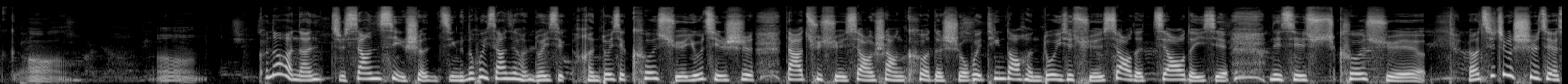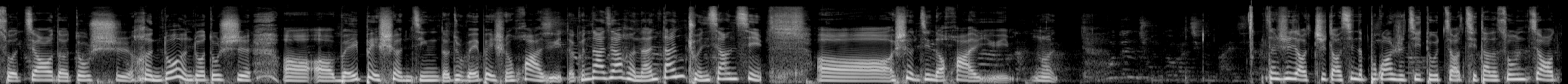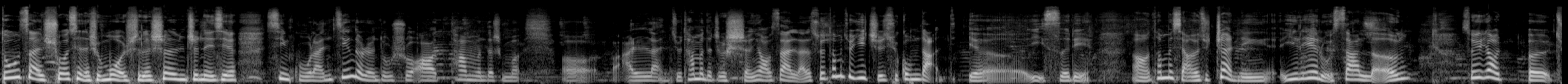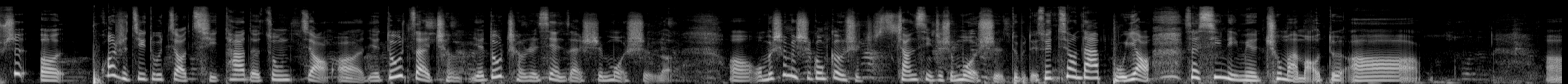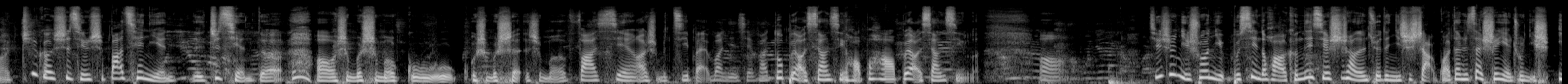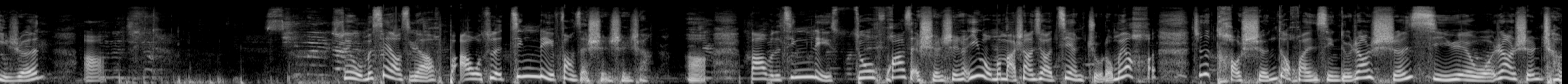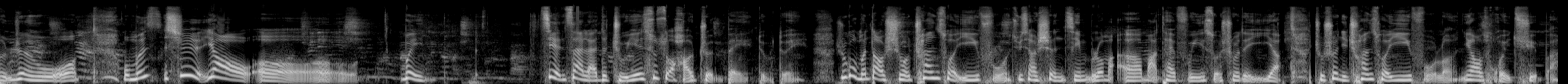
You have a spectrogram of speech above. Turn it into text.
可能很难只相信圣经，可能会相信很多一些很多一些科学，尤其是大家去学校上课的时候，会听到很多一些学校的教的一些那些科学。然后其实这个世界所教的都是很多很多都是呃呃违背圣经的，就违背神话语的，跟大家很难单纯相信呃圣经的话语，嗯。但是要知道，现在不光是基督教，其他的宗教都在说现在是末世的，甚至那些信古兰经的人都说啊，他们的什么呃阿兰，就他们的这个神要再来了，所以他们就一直去攻打呃以色列啊，他们想要去占领耶路撒冷，所以要呃就是呃不光是基督教，其他的宗教啊也都在承也都承认现在是末世了。哦，我们生命施工更是相信这是末世，对不对？所以希望大家不要在心里面充满矛盾啊啊！这个事情是八千年之前的哦，什么什么古什么神什么发现啊，什么几百万年前发都不要相信，好不好？不要相信了，啊！其实你说你不信的话，可能那些世上人觉得你是傻瓜，但是在神眼中你是异人啊。所以我们现在要怎么样？把我所有的精力放在神身上啊，把我的精力都花在神身上，因为我们马上就要见主了。我们要好，真的讨神的欢心，对，让神喜悦我，让神承认我。我们是要呃为见再来的主耶稣做好准备，对不对？如果我们到时候穿错衣服，就像圣经罗马呃马太福音所说的一样，主说你穿错衣服了，你要回去吧。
